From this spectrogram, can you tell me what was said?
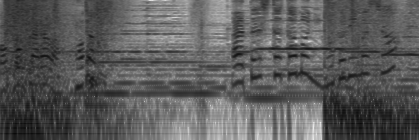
ここからはほど私と共に踊りましょう。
